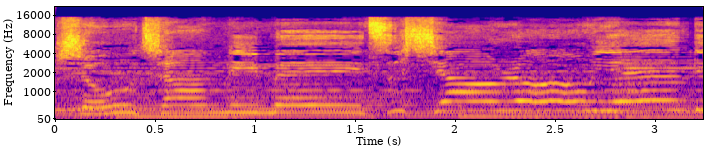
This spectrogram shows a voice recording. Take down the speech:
收藏你每次笑容眼底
